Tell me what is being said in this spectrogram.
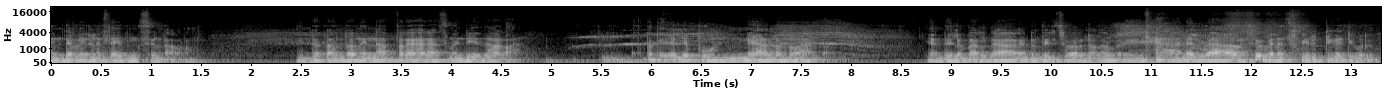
നിന്റെ പേരിൽ സേവിങ്സ് ഉണ്ടാവണം. നിന്റെ തന്ത നിന്നെ അത്ര ഹരാസ്മെന്റ് ചെയ്ത ആളാണ് അപ്പം നീ വലിയ പുണ്യാളിനൊന്നും വേണ്ട. എന്തെങ്കിലും പറഞ്ഞാൽ അങ്ങോട്ടും തിരിച്ച് പറഞ്ഞോളാൻ പറയും ഞാനെല്ലാവരും ഇവനെ സ്പിരിറ്റ് കയറ്റി കൊടുക്കും.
